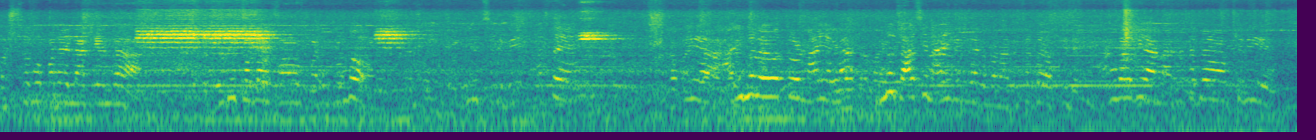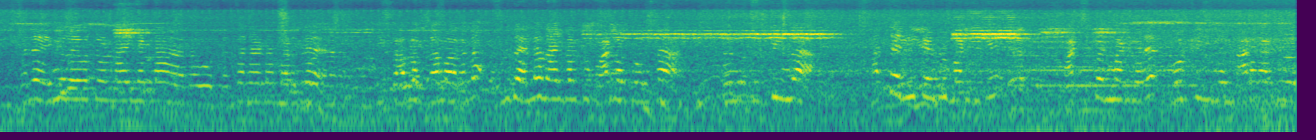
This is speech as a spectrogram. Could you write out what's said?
ಪಶುಸಂಗೋಪನಾ ಇಲಾಖೆಯಿಂದ ದೃಢೀಕರಣ ಪಡೆದುಕೊಂಡು ನಿಲ್ಲಿಸಿದ್ವಿ ಮತ್ತೆ ಐನೂರ ಐವತ್ತು ನಾಯಿ ಅಲ್ಲ ಇನ್ನೂ ಜಾಸ್ತಿ ನಾಯಿಗಳಿದೆ ನಮ್ಮ ನಗರಸಭೆ ವ್ಯಾಪ್ತಿದೆ ಹಂಗಾಗಿ ಆ ನಗರಸಭೆ ವ್ಯಾಪ್ತಿಲಿ ಬೆಲೆ ಐನೂರ ಐವತ್ತೇಳು ನಾಯಿಗಳನ್ನ ನಾವು ಸಂತಾನಯನ ಮಾಡಿದ್ರೆ ಈ ಪ್ರಾಬ್ಲಮ್ ಸಾಲ್ವ್ ಆಗಲ್ಲ. ಉಳಿದ ಎಲ್ಲ ನಾಯಿಗಳಿಗೂ ಮಾಡಬೇಕು ಅಂತ ಒಂದು ದೃಷ್ಟಿಯಿಂದ ಮತ್ತೆ ರೀಟೆಂಡ್ರು ಮಾಡಿದ್ದೀವಿ. ಪಾರ್ಟಿಸಿಪೇಟ್ ಮಾಡಿದ್ದಾರೆ. ಮೋಸ್ಟ್ಲಿ ಇನ್ನೊಂದು ಇಲ್ಲ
